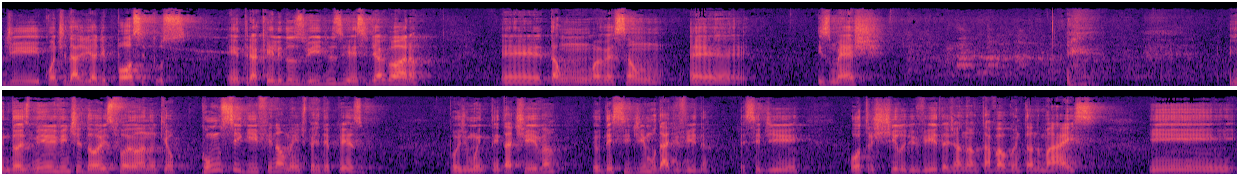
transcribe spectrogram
de quantidade de adipócitos entre aquele dos vídeos e esse de agora. Está é, tá uma versão é, Smash. em 2022 foi o ano que eu consegui finalmente perder peso. Depois de muita tentativa, eu decidi mudar de vida. Decidi outro estilo de vida, já não estava aguentando mais. E,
